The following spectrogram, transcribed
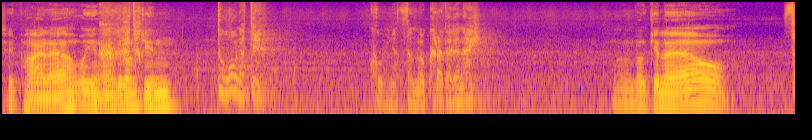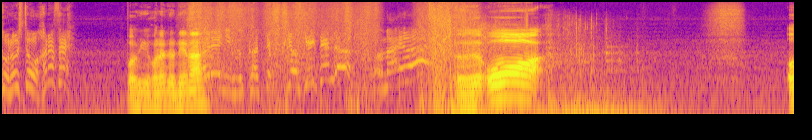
ชิบหายแล้วผู้หญิงกำลังจะโดนกิน どうなってる小稲さんの体がない โดนกินแล้ว その人を離せ ปล่อยผู้หญิงคนนั้นเดี๋ยวนี้นะ 誰に向かって口を聞いてんだお前は เออ โอ้โอ้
